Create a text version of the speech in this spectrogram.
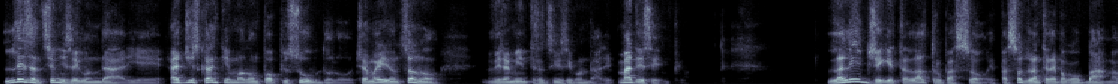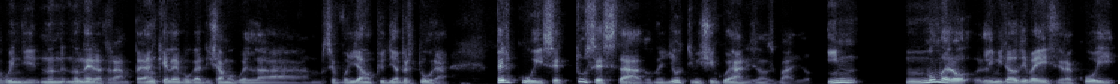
Le sanzioni secondarie agiscono anche in modo un po' più subdolo, cioè magari non sono veramente sanzioni secondarie, ma ad esempio la legge che tra l'altro passò, e passò durante l'epoca Obama, quindi non, non era Trump, è anche l'epoca, diciamo, quella, se vogliamo, più di apertura, per cui se tu sei stato negli ultimi cinque anni, se non sbaglio, in un numero limitato di paesi, tra cui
